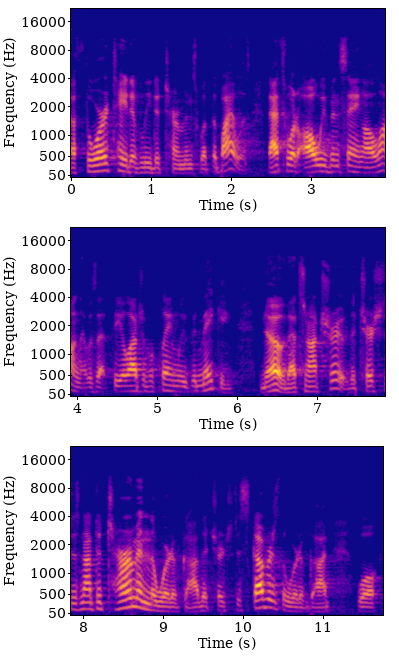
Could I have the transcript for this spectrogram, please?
authoritatively determines what the Bible is. That's what all we've been saying all along. That was that theological claim we've been making. No, that's not true. The church does not determine the Word of God. The church discovers the Word of God. Well,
